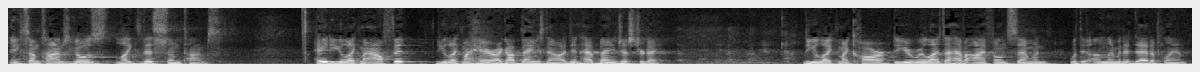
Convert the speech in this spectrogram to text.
It sometimes goes like this sometimes. Hey, do you like my outfit? Do you like my hair? I got bangs now. I didn't have bangs yesterday. Do you like my car? Do you realize I have an iPhone 7 with the unlimited data plan?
